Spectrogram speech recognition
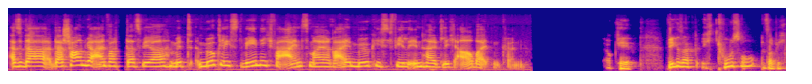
Also da, da schauen wir einfach, dass wir mit möglichst wenig Vereinsmeierei möglichst viel inhaltlich arbeiten können. Okay. Wie gesagt, ich tue so, als ob ich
